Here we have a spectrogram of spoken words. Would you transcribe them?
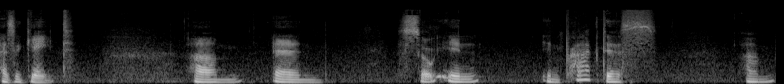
as a gate? Um, and so in in practice, um,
